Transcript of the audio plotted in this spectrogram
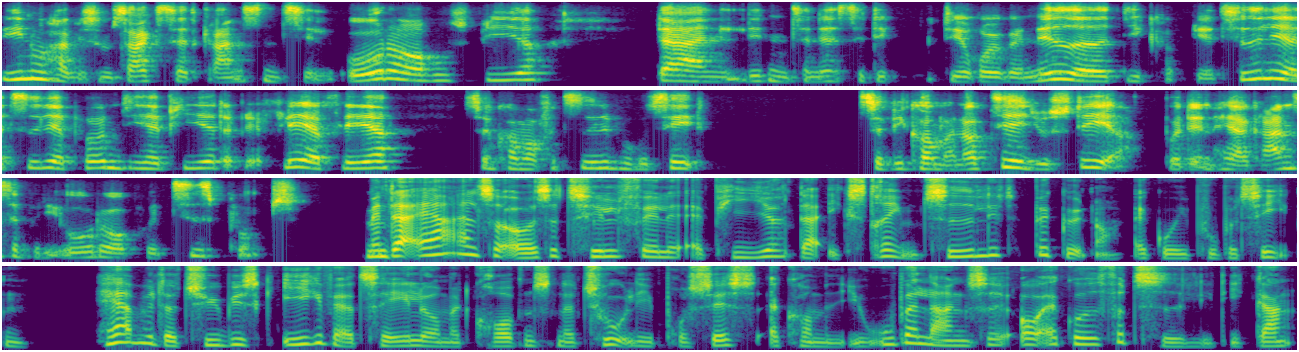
Lige nu har vi som sagt sat grænsen til 8 år hos piger. Der er en, lidt en tendens til, at det, det rykker nedad. De bliver tidligere og tidligere på dem, de her piger. Der bliver flere og flere, som kommer for tidlig pubertet. Så vi kommer nok til at justere på den her grænse på de 8 år på et tidspunkt. Men der er altså også tilfælde af piger, der ekstremt tidligt begynder at gå i puberteten. Her vil der typisk ikke være tale om, at kroppens naturlige proces er kommet i ubalance og er gået for tidligt i gang.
